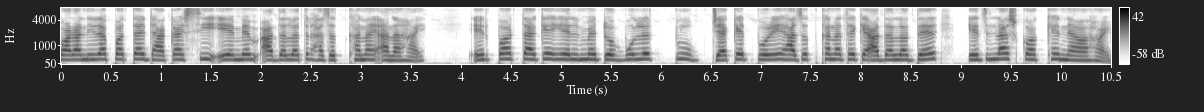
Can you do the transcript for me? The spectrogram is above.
কড়া নিরাপত্তায় ঢাকার সিএমএম আদালতের হাজতখানায় আনা হয়। এরপর তাকে হেলমেট ও বুলেট প্রুফ জ্যাকেট পরে হাজতখানা থেকে আদালতের এজলাস কক্ষে নেওয়া হয়।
